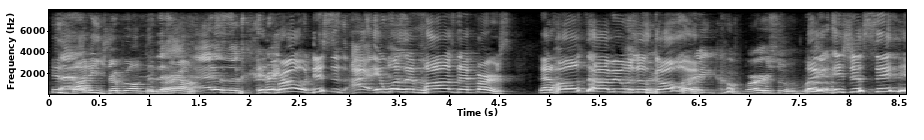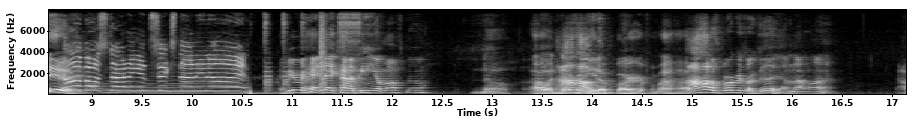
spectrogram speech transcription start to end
His body dribble off the ground. That is a It- great, bro, this is I, it wasn't paused at first. That whole time it was just going. great commercial, bro. Look, it's just sitting here. Combo starting at six ninety nine. Have you ever had that kind of meat in your mouth though? No, I would never IHOP. eat a burger from IHOP. IHOP's burgers are good. I'm not lying. I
